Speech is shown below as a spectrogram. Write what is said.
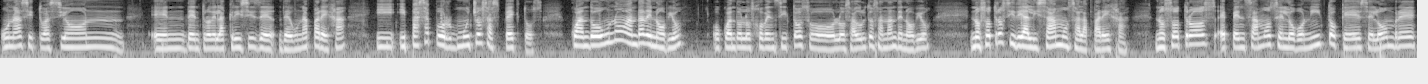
una situación en, dentro de la crisis de, de una pareja y, y pasa por muchos aspectos. Cuando uno anda de novio, o cuando los jovencitos o los adultos andan de novio, nosotros idealizamos a la pareja. Nosotros eh, pensamos en lo bonito que es el hombre,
